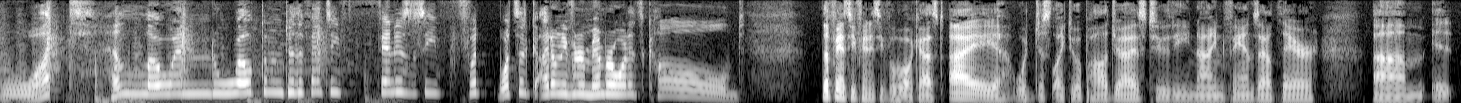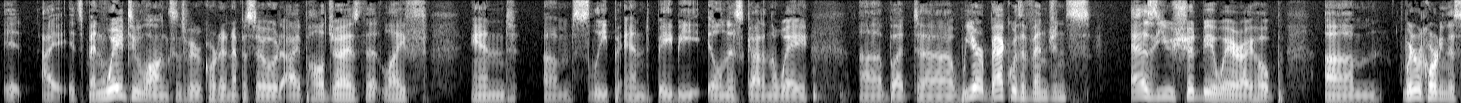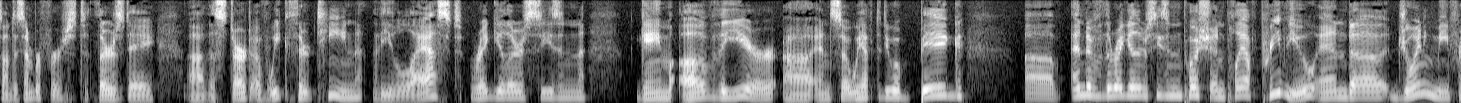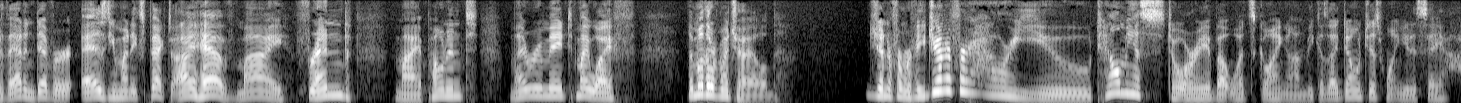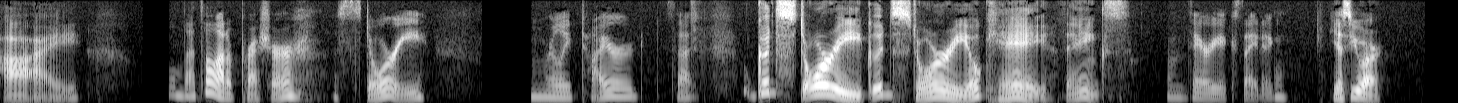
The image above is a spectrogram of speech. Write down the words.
What? Hello and welcome to the Fancy Fantasy Foot. What's it? I don't even remember what it's called. The Fancy Fantasy Football Cast. I would just like to apologize to the nine fans out there. Um, it it I it's been way too long since we recorded an episode. I apologize that life and um, sleep and baby illness got in the way. Uh, but uh, we are back with a vengeance, as you should be aware. I hope. Um, we're recording this on December 1st, Thursday, uh, the start of week 13, the last regular season game of the year. Uh, and so we have to do a big uh, end of the regular season push and playoff preview. And uh, joining me for that endeavor, as you might expect, I have my friend, my opponent, my roommate, my wife, the mother of my child, Jennifer Murphy. Jennifer, how are you? Tell me a story about what's going on because I don't just want you to say hi. Well, that's a lot of pressure. A story. I'm really tired. Is that? Good story. Good story. Okay. Thanks. I'm very exciting. Yes, you are.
